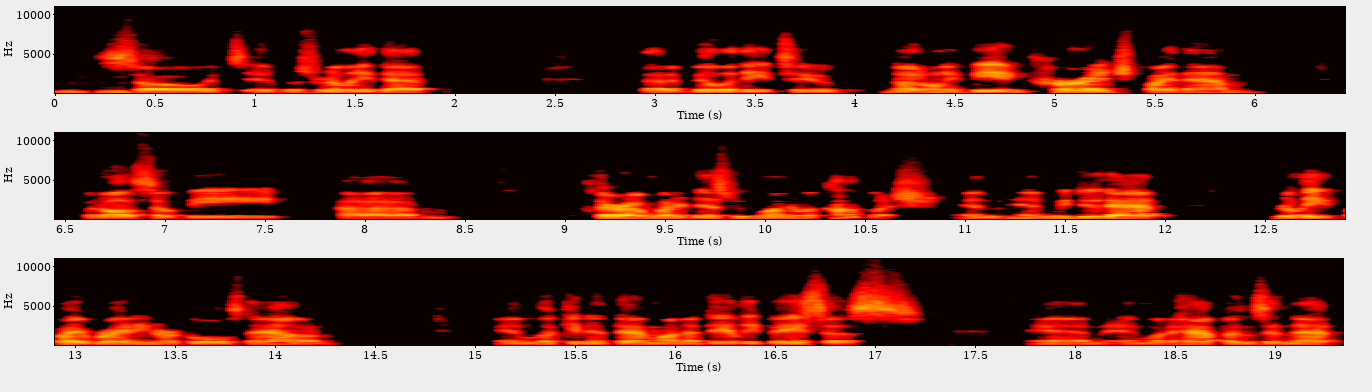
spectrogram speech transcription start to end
Mm-hmm. So it, it was really that that ability to not only be encouraged by them, but also be um, clear on what it is we want to accomplish. And, mm-hmm. and we mm-hmm. do that really by writing our goals down and looking at them on a daily basis. And, and what happens in that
